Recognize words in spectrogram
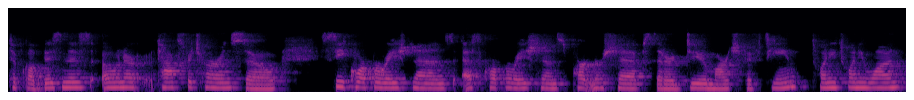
typical business owner tax returns. So C corporations, S corporations, partnerships that are due March 15, 2021,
